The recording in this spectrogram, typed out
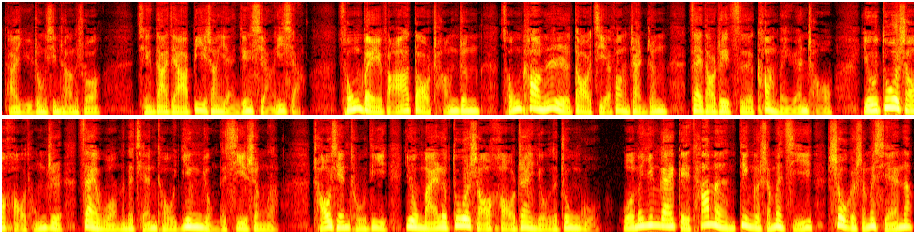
他语重心长地说：“请大家闭上眼睛想一想。”从北伐到长征，从抗日到解放战争，再到这次抗美援朝，有多少好同志在我们的前头英勇的牺牲了？朝鲜土地又埋了多少好战友的忠骨？我们应该给他们定个什么级，授个什么衔呢？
